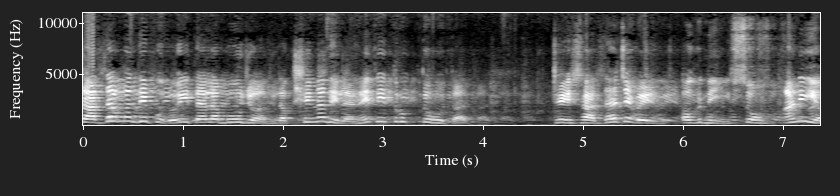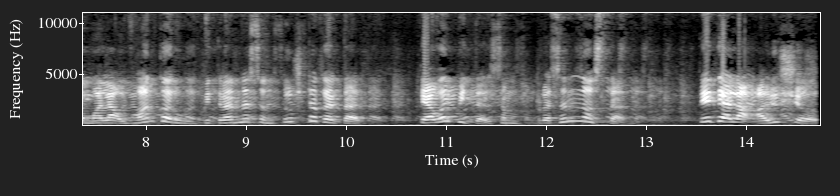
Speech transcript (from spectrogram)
श्राद्धामध्ये पुरोहिताला भोजन दक्षिणा दिल्याने ते तृप्त होतात. जे श्राद्धाच्या वेळी अग्नी सोम आणि यमाला आव्हान करून पितरांना संतुष्ट करतात त्यावर पितर सं प्रसन्न असतात. ते त्याला आयुष्य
